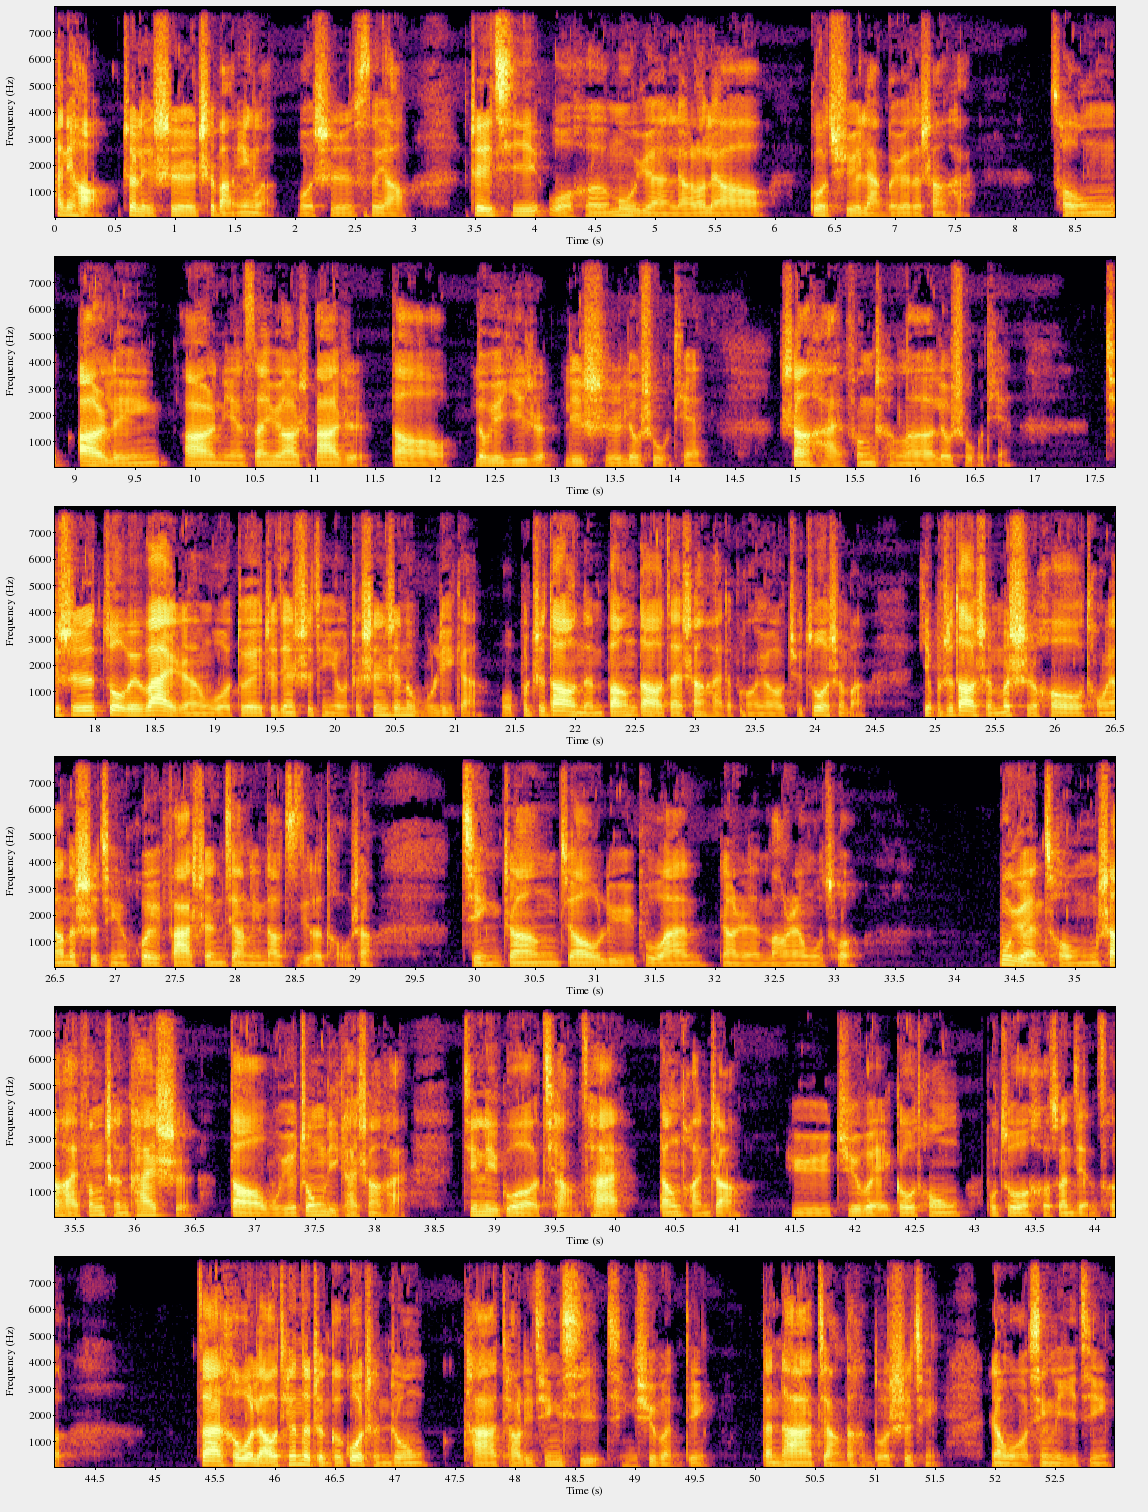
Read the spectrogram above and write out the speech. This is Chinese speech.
嗨，你好，这里是翅膀硬了，我是思瑶。这一期我和穆远聊了聊过去两个月的上海，从二零二二年三月二十八日到六月一日，历时六十五天，上海封城了六十五天。其实作为外人，我对这件事情有着深深的无力感。我不知道能帮到在上海的朋友去做什么，也不知道什么时候同样的事情会发生，降临到自己的头上。紧张、焦虑、不安，让人茫然无措。穆远从上海封城开始，到五月中离开上海，经历过抢菜、当团长、与居委沟通、不做核酸检测。在和我聊天的整个过程中，他条理清晰，情绪稳定，但他讲的很多事情让我心里一惊。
